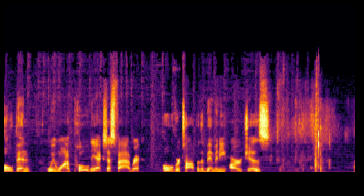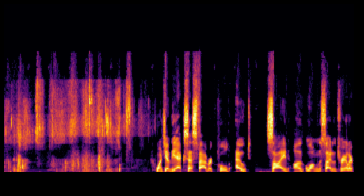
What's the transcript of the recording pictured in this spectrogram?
open, we want to pull the excess fabric over top of the bimini arches. Once you have the excess fabric pulled outside uh, along the side of the trailer,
